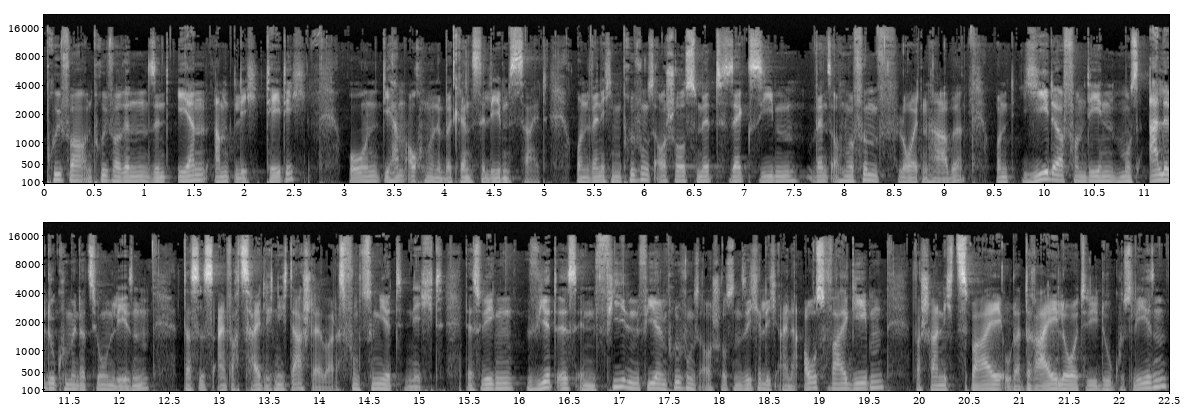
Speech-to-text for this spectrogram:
Prüfer und Prüferinnen sind ehrenamtlich tätig und die haben auch nur eine begrenzte Lebenszeit. Und wenn ich einen Prüfungsausschuss mit sechs, sieben, wenn es auch nur fünf Leuten habe und jeder von denen muss alle Dokumentationen lesen, das ist einfach zeitlich nicht darstellbar. Das funktioniert nicht. Deswegen wird es in vielen, vielen Prüfungsausschüssen sicherlich eine Auswahl geben, wahrscheinlich zwei oder drei Leute, die Dokus lesen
